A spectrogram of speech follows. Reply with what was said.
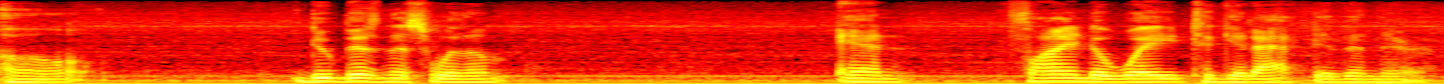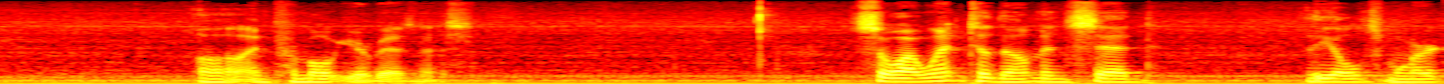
uh, do business with them, and find a way to get active in there uh, and promote your business. So I went to them and said, the Oldsmar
